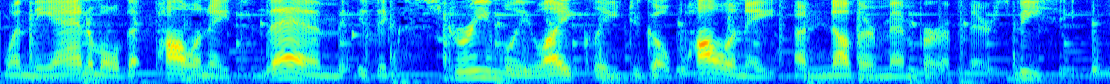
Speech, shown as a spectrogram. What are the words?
when the animal that pollinates them is extremely likely to go pollinate another member of their species.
